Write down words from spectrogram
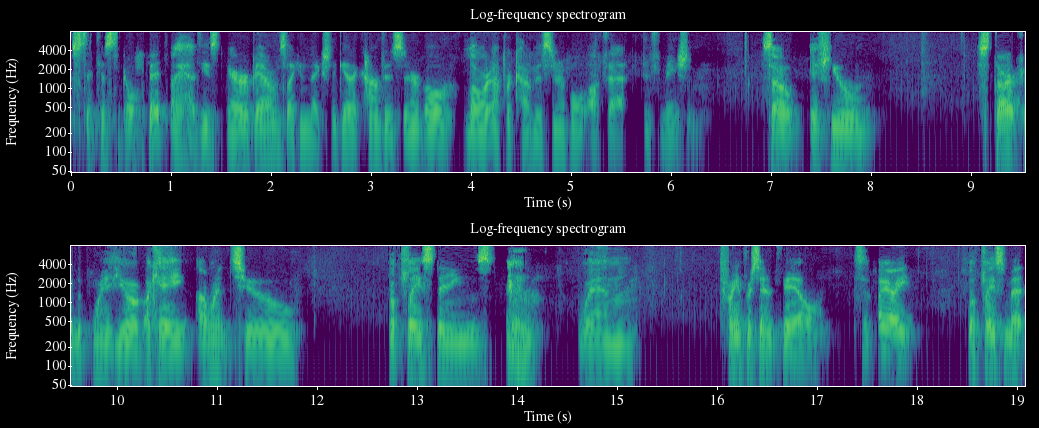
statistical fit, I have these error bounds. I can actually get a confidence interval, lower upper confidence interval off that information. So if you start from the point of view of, okay, I want to replace things when 20% fail. I said, all right, replace them at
